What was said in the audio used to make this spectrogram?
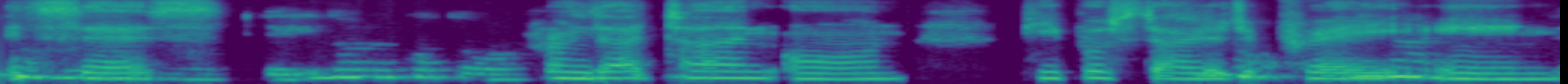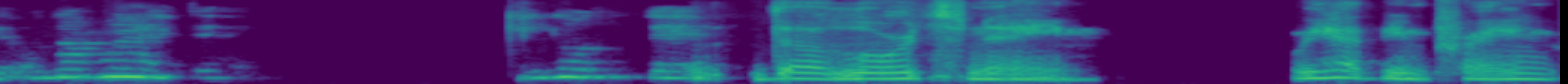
it says, From that time on, people started to pray in the Lord's name. We have been praying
